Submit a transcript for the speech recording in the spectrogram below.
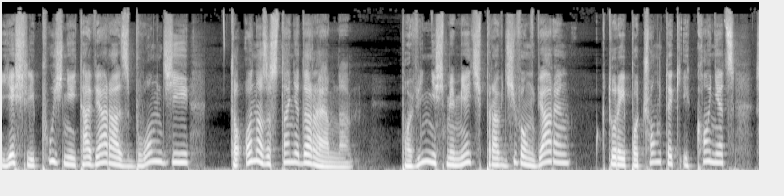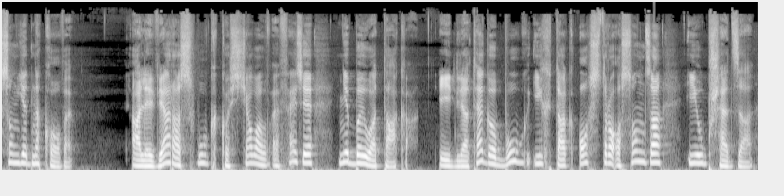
jeśli później ta wiara zbłądzi, to ona zostanie daremna. Powinniśmy mieć prawdziwą wiarę, której początek i koniec są jednakowe. Ale wiara sług Kościoła w Efezie nie była taka. I dlatego Bóg ich tak ostro osądza i uprzedza –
